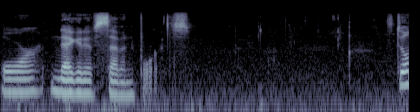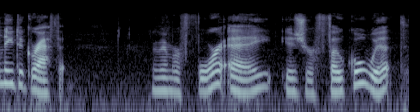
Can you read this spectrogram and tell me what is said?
or negative 7 fourths. Still need to graph it. Remember 4a is your focal width.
